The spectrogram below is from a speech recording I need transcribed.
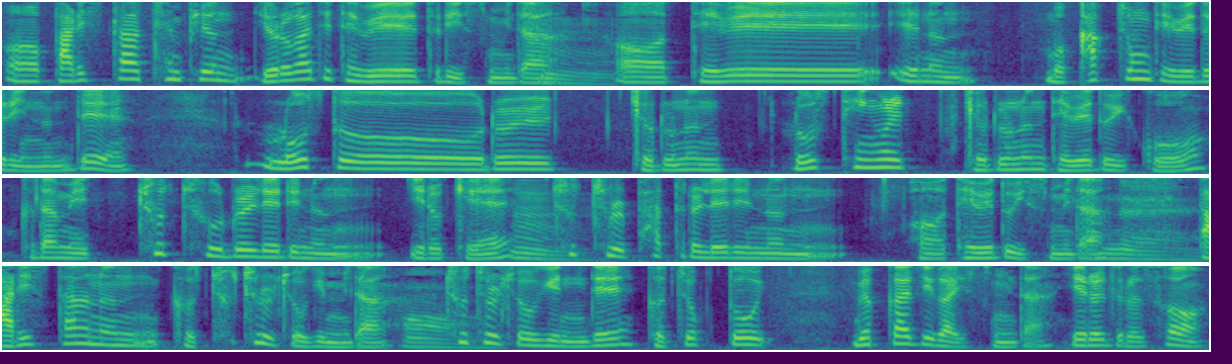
어, 바리스타 챔피언 여러 가지 대회들이 있습니다. 음. 어, 대회에는 뭐 각종 대회들이 있는데 로스터를 겨루는 로스팅을 겨루는 대회도 있고 그다음에 추출을 내리는 이렇게 음. 추출 파트를 내리는 어, 대회도 있습니다. 네. 바리스타는 그 추출 쪽입니다. 어. 추출 쪽인데 그쪽도 몇 가지가 있습니다. 예를 들어서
